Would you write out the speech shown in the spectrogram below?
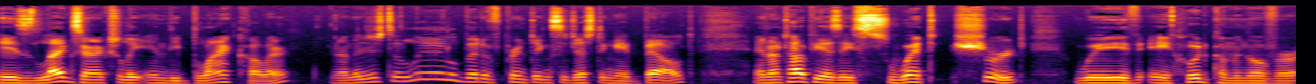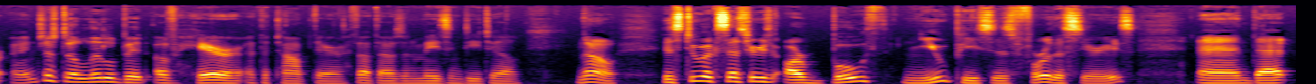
His legs are actually in the black color, and there's just a little bit of printing suggesting a belt. And on top, he has a sweat shirt with a hood coming over and just a little bit of hair at the top there. I thought that was an amazing detail. Now, his two accessories are both new pieces for the series, and that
